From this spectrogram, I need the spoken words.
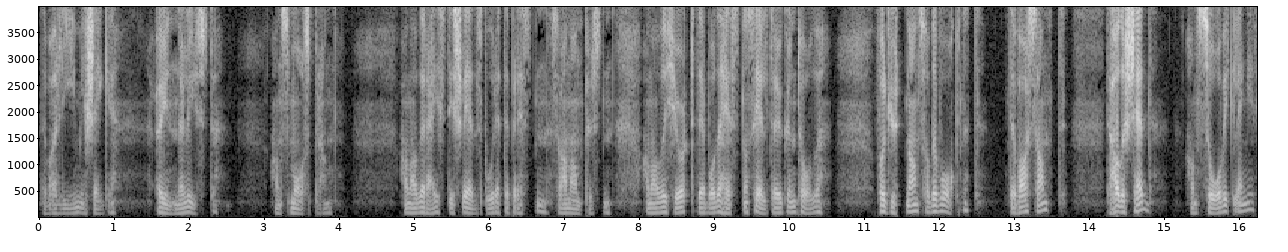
Det var rim i skjegget. Øynene lyste. Han småsprang. Han hadde reist i sledespor etter presten, sa han andpusten. Han hadde kjørt det både hesten og seletøyet kunne tåle. For gutten hans hadde våknet. Det var sant. Det hadde skjedd. Han sov ikke lenger.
